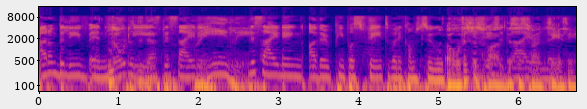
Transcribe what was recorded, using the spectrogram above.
I don't believe in No to the death deciding Really? deciding other people's fate when it comes to Oh, this is fun. This is fun. Live. sige.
